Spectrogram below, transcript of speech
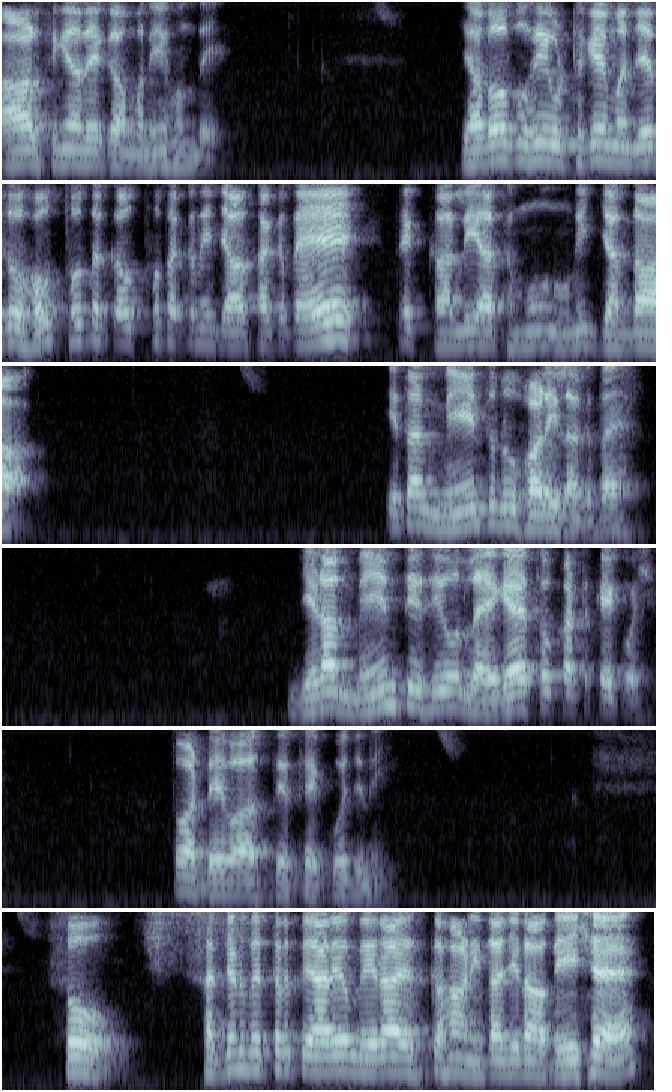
ਆਲਸੀਆਂ ਦੇ ਕੰਮ ਨਹੀਂ ਹੁੰਦੇ। ਜਦੋਂ ਤੁਸੀਂ ਉੱਠ ਕੇ ਮੰਜੇ ਤੋਂ ਉੱਥੋਂ ਤੱਕ ਉੱਥੋਂ ਤੱਕ ਨਹੀਂ ਜਾ ਸਕਦੇ ਤੇ ਖਾਲੀ ਹੱਥ ਮੂੰਹ ਨੂੰ ਨਹੀਂ ਜਾਂਦਾ। ਇਹ ਤਾਂ ਮਿਹਨਤ ਨੂੰ ਫਲ ਹੀ ਲੱਗਦਾ ਹੈ। ਜਿਹੜਾ ਮਿਹਨਤੀ ਸੀ ਉਹ ਲੈ ਗਿਆ ਇੱਥੋਂ ਕੱਟ ਕੇ ਕੁਛ। ਤੁਹਾਡੇ ਵਾਸਤੇ ਇੱਥੇ ਕੁਝ ਨਹੀਂ। ਸੋ, ਸੱਜਣ ਮਿੱਤਰ ਪਿਆਰਿਓ, ਮੇਰਾ ਇਸ ਕਹਾਣੀ ਦਾ ਜਿਹੜਾ ਉਦੇਸ਼ ਹੈ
